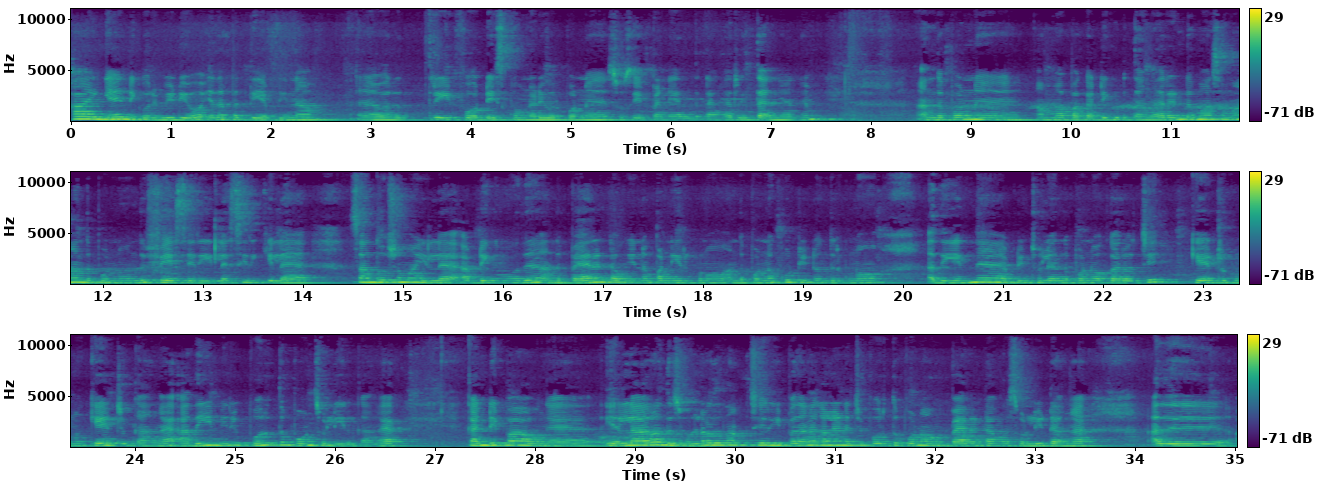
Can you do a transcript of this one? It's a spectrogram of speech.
ஹாய்ங்க இன்றைக்கி ஒரு வீடியோ. எதை பற்றி அப்படின்னா ஒரு த்ரீ ஃபோர் டேஸ்க்கு முன்னாடி ஒரு பொண்ணு சூசைட் பண்ணி இறந்துட்டாங்க ரித்தானியான்னு. அந்த பொண்ணு அம்மா அப்பா கட்டி கொடுத்தாங்க. ரெண்டு மாதமாக அந்த பொண்ணு வந்து ஃபேஸ் சரியில்லை சிரிக்கலை சந்தோஷமாக இல்லை அப்படிங்கும்போது அந்த பேரண்ட் அவங்க என்ன பண்ணியிருக்கணும் அந்த பொண்ணை கூட்டிகிட்டு வந்திருக்கணும் அது என்ன அப்படின்னு சொல்லி அந்த பொண்ணை உட்கார வச்சு கேட்டிருக்கணும் கேட்டிருக்காங்க. அதையும் மீறி பொறுத்து போன்னு சொல்லியிருக்காங்க. கண்டிப்பாக அவங்க எல்லாரும் அது சொல்கிறது தான் சரி இப்போ தானே கல்யாணம் வச்சு பொறுத்து போகணும் அவங்க பேரண்ட்டாக அவங்க சொல்லிட்டாங்க. அது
